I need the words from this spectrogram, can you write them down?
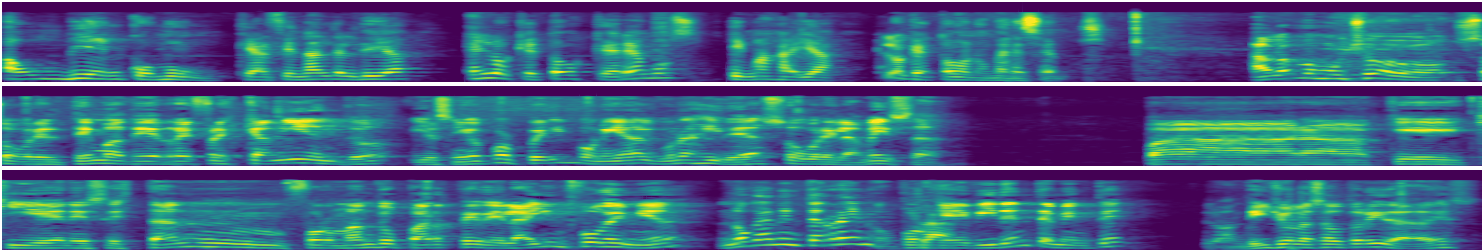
a un bien común, que al final del día es lo que todos queremos y más allá, es lo que todos nos merecemos. Hablamos mucho sobre el tema de refrescamiento y el señor Porperi ponía algunas ideas sobre la mesa para que quienes están formando parte de la infodemia no ganen terreno, porque Claro. evidentemente, lo han dicho las autoridades,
